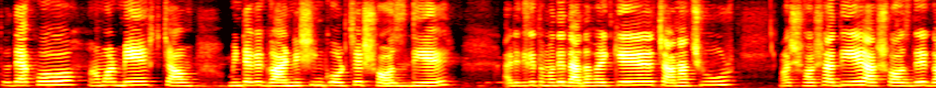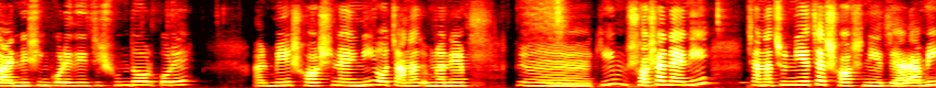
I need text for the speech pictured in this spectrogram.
তো দেখো, আমার মেয়ে চাউমিনটাকে গার্নিশিং করছে সস দিয়ে। আর এদিকে তোমাদের দাদাভাইকে চানাচুর আর শশা দিয়ে আর সস দিয়ে গার্নিশিং করে দিয়েছি সুন্দর করে। আর মেয়ে সস নেয়নি, ও চানা মানে কি শশা নেয়নি, চানাচুর নিয়েছে আর সস নিয়েছে। আর আমি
